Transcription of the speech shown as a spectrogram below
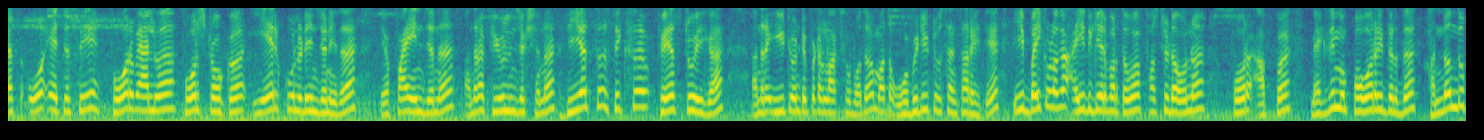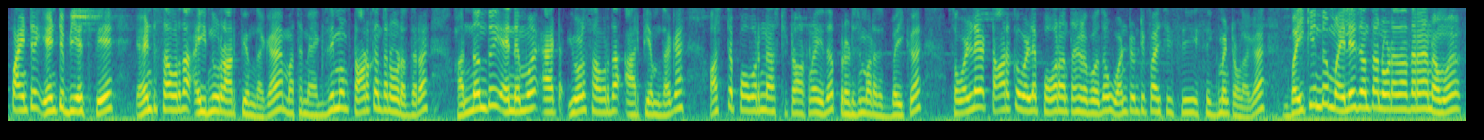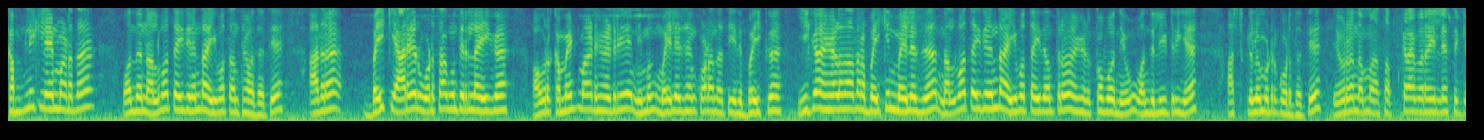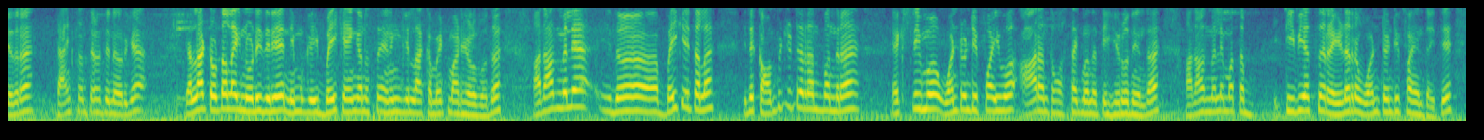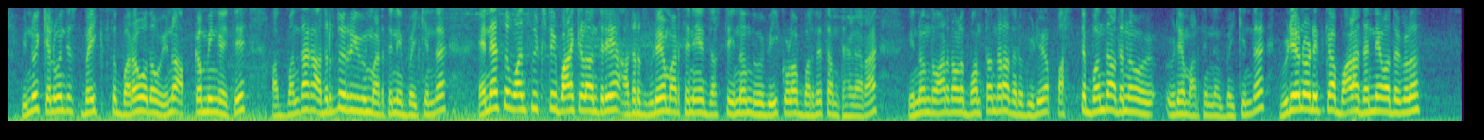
S O H C four valve four stroke air cooled engine ಇದೆ. ಎಫ್ ಐ ಇಂಜನ್ ಅಂದ್ರೆ fuel injection B S six phase two ಈಗ, ಅಂದ್ರೆ ಇ ಟ್ವೆಂಟಿ ಪೆಟ್ರೋಲ್ ಹಾಕ್ಸ್ಕೋಬಹುದು ಮತ್ತು O B D two sensor ಐತಿ. ಈ bike ಒಳಗೆ ಐದು ಗೇರ್ ಬರ್ತವೆ first down four up maximum power ಇದ್ರದ್ದು ಹನ್ನೊಂದು ಪಾಯಿಂಟ್ ಎಂಟು ಬಿ ಎಚ್ ಪಿ ಎಂಟು ಸಾವಿರದ ಐನೂರು ಆರ್ ಪಿ ಎಮ್ದಾಗ ಮತ್ತು ಮ್ಯಾಕ್ಸಿಮಮ್ ಟಾರ್ಕ್ ಅಂತ ನೋಡಿದ್ರೆ, ಹನ್ನೊಂದು ಎನ್ ಎಂ ಅಟ್ ಏಳು ಸಾವಿರದ ಆರ್ ಪಿ ಎಮ್ದಾಗ ಅಷ್ಟು ಪವರ್ನ ಅಷ್ಟು ಟಾರ್ಕ್ನ ಇದು ಪ್ರೊಡ್ಯೂಸ್ ಮಾಡೋದು ಬೈಕ್ ಸೊ ಒಳ್ಳೆ ಟಾರ್ಕ್ ಒಳ್ಳೆ ಪವರ್ ಅಂತ ಹೇಳ್ಬೋದು one twenty five C C segment ಒಳಗೆ ಬೈಕಿಂದು ಮೈಲೇಜ್ ಅಂತ ನೋಡೋದಾದ್ರೆ ನಾವು ಕಂಪ್ನಿ ಕ್ಲೇಮ್ ಮಾಡದ ಒಂದು ನಲ್ವತ್ತೈದರಿಂದ ಐವತ್ತು ಅಂತ ಹೇಳ್ತೈತಿ. ಆದ್ರೆ ಬೈಕ್ ಯಾರ್ಯಾರು ಓಡಿಸಾಗುಂತಿರಲ್ಲ ಈಗ, ಅವ್ರು ಕಮೆಂಟ್ ಮಾಡಿ ಹೇಳ್ರಿ, ನಿಮಗೆ ಮೈಲೇಜ್ ಹೆಂಗೆ ಕೊಡೋದತಿ ಇದು ಬೈಕ್ ಈಗ ಹೇಳೋದಾದ್ರೆ ಬೈಕಿನ ಮೈಲೇಜ್ ನಲ್ವತ್ತೈದರಿಂದ ಐವತ್ತೈದು ಅಂತ ಹೇಳ್ಕೊಬೋದು ನೀವು ಒಂದು ಲೀಟ್ರಿಗೆ ಅಷ್ಟು ಕಿಲೋಮೀಟರ್ ಕೊಡ್ತೈತಿ. ಇವರು ನಮ್ಮ ಸಬ್ಸ್ಕ್ರೈಬರ್ ಇಲ್ಲೇ ಸಿಕ್ಕಿದ್ರೆ ಥ್ಯಾಂಕ್ಸ್ ಅಂತ ಹೇಳ್ತೀನಿ ಅವ್ರಿಗೆ. ಎಲ್ಲ ಟೋಟಲ್ ಆಗಿ ನೋಡಿದಿರಿ, ನಿಮ್ಗೆ ಈ ಬೈಕ್ ಹೆಂಗೆ ಅನಿಸ್ತಾ ಹೆಂಗಿಲ್ಲ ಕಮೆಂಟ್ ಮಾಡಿ ಹೇಳ್ಬೋದು. ಅದಾದಮೇಲೆ ಬೈಕ್ ಐತಲ್ಲ, ಇದು ಕಾಂಪಿಟೇಟರ್ ಅಂತ ಬಂದ್ರೆ Xtreme one twenty five R ಅಂತ ಹೊಸದಾಗಿ ಬಂದೈತಿ ಹೀರೋದಿಂದ. ಅದಾದಮೇಲೆ ಮತ್ತು T V S Raider one twenty five ಅಂತ ಐತಿ. ಇನ್ನೂ ಕೆಲವೊಂದಿಷ್ಟು ಬೈಕ್ಸ್ ಬರೋದವು ಇನ್ನೂ ಅಪ್ಕಮಿಂಗ್ ಐತಿ. ಅದು ಬಂದಾಗ ಅದ್ರದ್ದು ರಿವ್ಯೂ ಮಾಡ್ತೀನಿ ಬೈಕಿಂದ ಎನ್ ಎಸ್ ಒನ್ ಸಿಕ್ಸ್ಟಿ ಭಾಳ ಕೇಳಂತ್ರಿ ಅದ್ರದ್ದು ವಿಡಿಯೋ ಮಾಡ್ತೀನಿ ಜಸ್ಟ್ ಇನ್ನೊಂದು ವೀಕ್ ಒಳಗೆ ಬರ್ತೈತೆ ಅಂತ ಹೇಳ್ಯಾರ. ಇನ್ನೊಂದು ವಾರದೊಳಗೆ ಬಂತಂದ್ರೆ ಅದ್ರ ವಿಡಿಯೋ ಫಸ್ಟ್ ಬಂದು ಅದನ್ನು ವಿಡಿಯೋ ಮಾಡ್ತೀನಿ ನಾನು ಬೈಕಿಂದ ವಿಡಿಯೋ ನೋಡಿದ್ಕೆ ಭಾಳ ಧನ್ಯವಾದಗಳು.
